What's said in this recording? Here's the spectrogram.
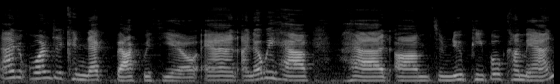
And I wanted to connect back with you. And I know we have had um, some new people come in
